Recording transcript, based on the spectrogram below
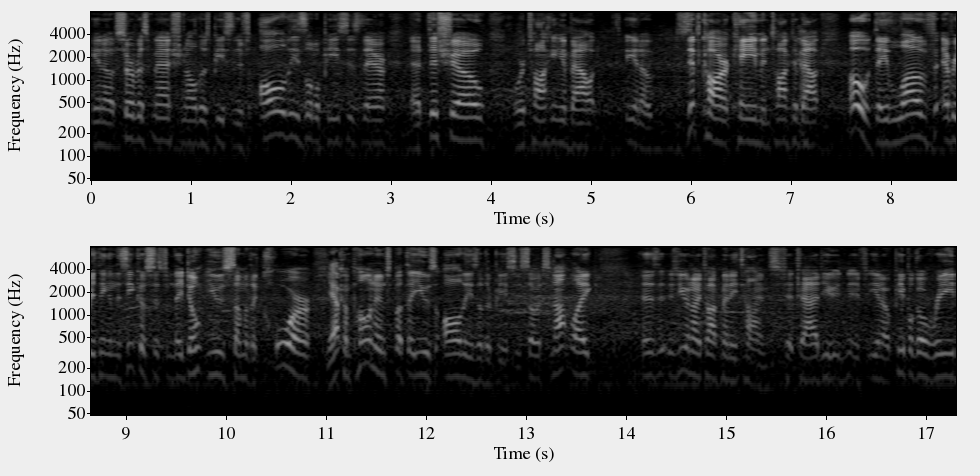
you know, service mesh and all those pieces. There's all these little pieces there. At this show, we're talking about you know, Zipcar came and talked about, oh, they love everything in this ecosystem. They don't use some of the core Yep. components, but they use all these other pieces. So it's not like, as, as you and I talk many times, Chad, you, if, you know, people go read,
